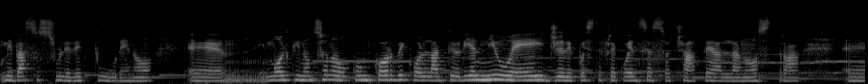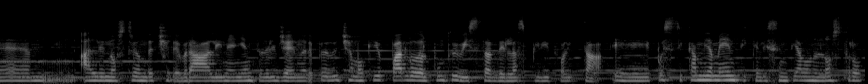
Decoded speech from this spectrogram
mi baso sulle letture, no? eh, molti non sono concordi con la teoria New Age di queste frequenze associate nostra, eh, alle nostre onde cerebrali, né niente del genere, però diciamo che io parlo dal punto di vista della spiritualità e questi cambiamenti che li sentiamo nel nostro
